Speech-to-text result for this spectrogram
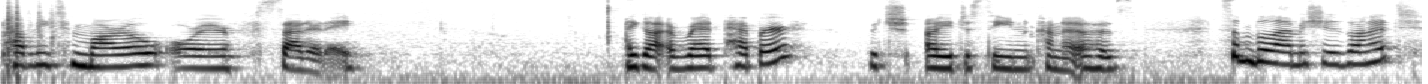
probably tomorrow or Saturday. I got a red pepper which I just seen kind of has some blemishes on it.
